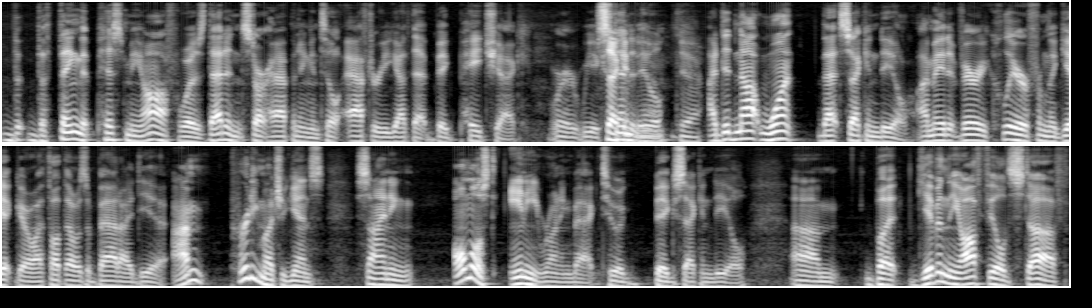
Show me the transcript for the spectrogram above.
the, the thing that pissed me off was that didn't start happening until after he got that big paycheck where we extended Second deal. him. Yeah. I did not want that second deal. I made it very clear from the get go. I thought that was a bad idea. I'm pretty much against signing almost any running back to a big second deal. Um, but given the off field stuff,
